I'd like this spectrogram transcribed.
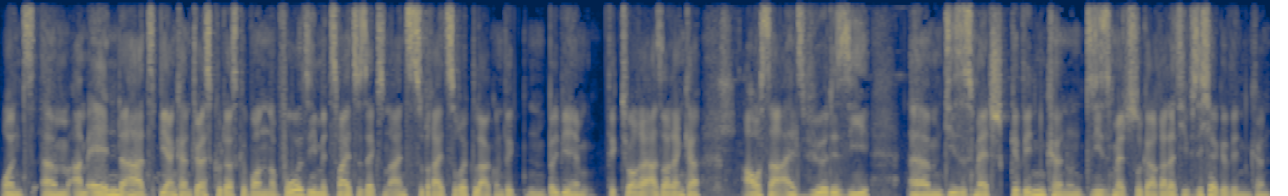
Und ähm, am Ende hat Bianca Andrescu das gewonnen, obwohl sie mit 2 zu 6 und 1 zu 3 zurücklag und Viktoria Azarenka aussah, als würde sie ähm, dieses Match gewinnen können und dieses Match sogar relativ sicher gewinnen können.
